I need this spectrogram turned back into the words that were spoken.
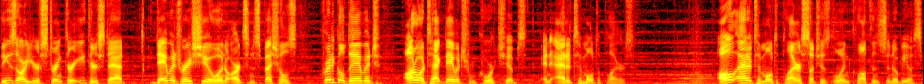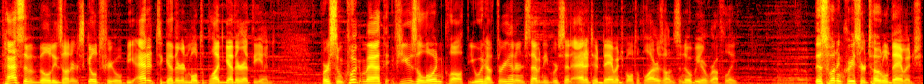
These are your strength or ether stat, damage ratio in arts and specials, critical damage, auto attack damage from core chips, and additive multipliers. All additive multipliers such as Loincloth and Zenobia's passive abilities on her skill tree will be added together and multiplied together at the end. For some quick math, if you use a Loincloth, you would have 370% additive damage multipliers on Zenobia roughly. This would increase her total damage.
